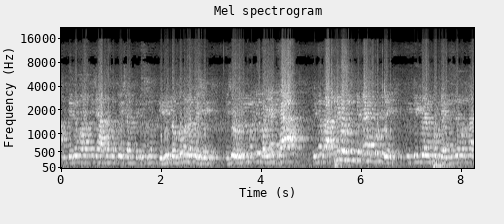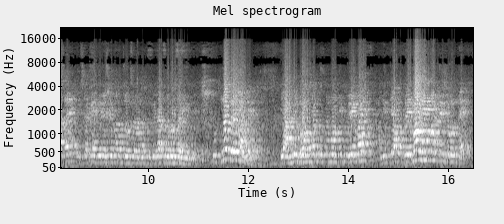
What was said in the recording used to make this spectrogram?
आणि तिने मला तिच्या हातात पैसे दिले म्हणून तिने लोक म्हणलं पैसे. तुझे वडील म्हणजे भैया घ्या. तिनं रात्रीपासून ती बँक फोडली. ती तिघी बँक फुटली आणि तिचं म्हणणं असं आहे की सगळ्या दिवशी मला झोप करणार ती रात्रभर सांगितले कुठलं प्रेम आलंय? ते आम्ही भाऊच्या कृष्णमूर्ती प्रेम आहे आणि त्या प्रेमावर ही पाठी जिवंत आहे.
